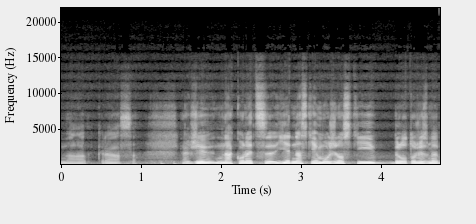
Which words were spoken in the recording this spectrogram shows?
na, krása. Takže nakonec jedna z těch možností bylo to, že jsme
